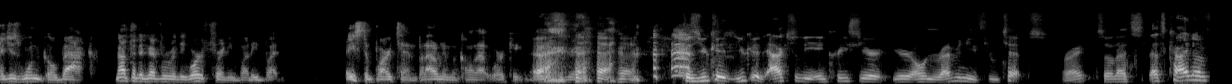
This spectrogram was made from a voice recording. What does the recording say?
I just wouldn't go back. Not that I've ever really worked for anybody, but I used to bartend, but I don't even call that working. Because you could you could actually increase your your own revenue through tips, right? So that's that's kind of.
